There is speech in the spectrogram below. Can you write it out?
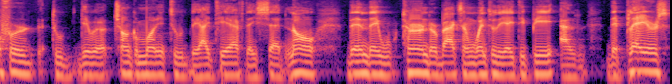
offered to give a chunk of money to the ITF. They said no. Then they turned their backs and went to the ATP, and the players,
